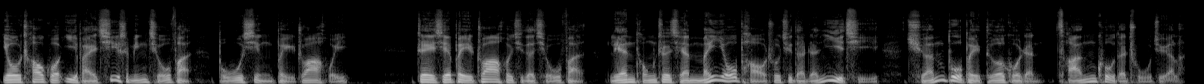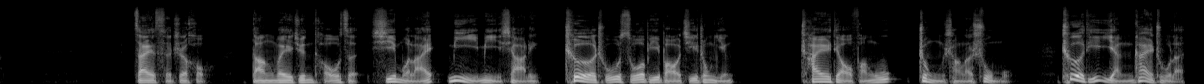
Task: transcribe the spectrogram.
有超过一百七十名囚犯不幸被抓回。这些被抓回去的囚犯。连同之前没有跑出去的人一起，全部被德国人残酷地处决了。在此之后，党卫军头子希姆莱秘密下令撤除索比堡集中营，拆掉房屋，种上了树木，彻底掩盖住了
